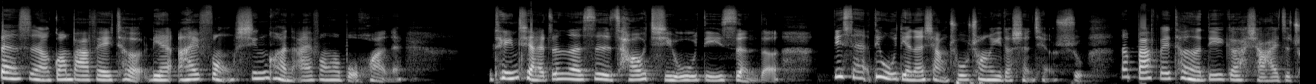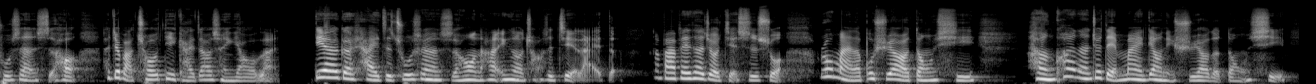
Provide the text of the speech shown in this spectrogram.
但是呢，光巴菲特连 iPhone 新款的 iPhone 都不换呢，听起来真的是超级无敌省的。第三、第五点呢，想出创意的省钱术。那巴菲特呢，第一个小孩子出生的时候，他就把抽屉改造成摇篮；第二个孩子出生的时候呢，他婴儿床是借来的。那巴菲特就解释说，若买了不需要的东西，很快呢就得卖掉你需要的东西。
